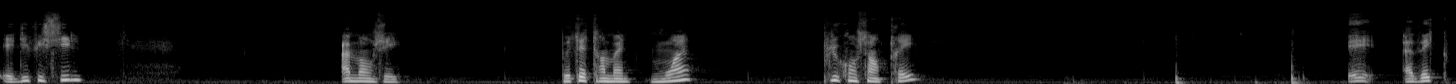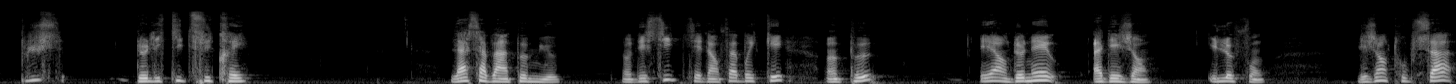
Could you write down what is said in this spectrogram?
et difficile à manger. Peut-être en moins, plus concentré et avec plus de liquide sucré. Là, ça va un peu mieux. On décide, c'est d'en fabriquer un peu et en donner à des gens. Ils le font. Les gens trouvent ça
